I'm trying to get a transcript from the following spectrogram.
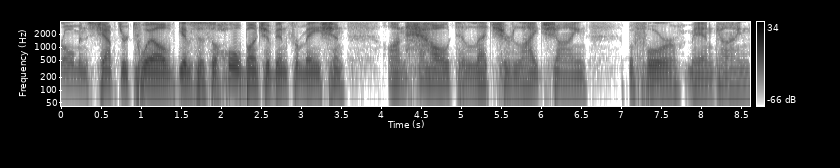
Romans chapter 12 gives us a whole bunch of information on how to let your light shine before mankind.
